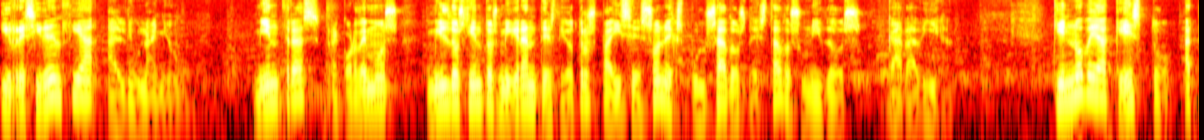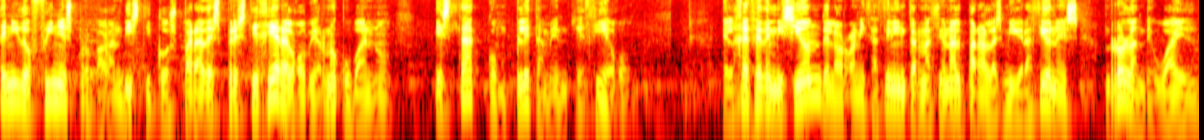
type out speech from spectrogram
y residencia al de un año. Mientras, recordemos, 1.200 migrantes de otros países son expulsados de Estados Unidos cada día. Quien no vea que esto ha tenido fines propagandísticos para desprestigiar al gobierno cubano está completamente ciego. El jefe de misión de la Organización Internacional para las Migraciones, Roland de Wild,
